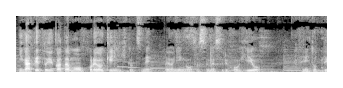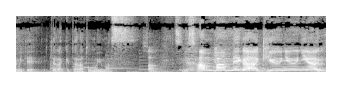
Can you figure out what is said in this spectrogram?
ー苦手という方もこれを機に1つね4人がおすすめするコーヒーを手に取ってみていただけたらと思います。あ次3番目が牛乳に合う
